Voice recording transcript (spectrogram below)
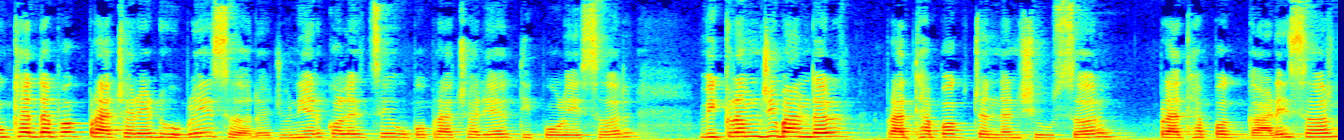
मुख्याध्यापक प्राचार्य ढोबळे सर ज्युनियर कॉलेजचे उपप्राचार्य तिपोळे सर विक्रमजी बांदल प्राध्यापक चंदनशिव सर प्राध्यापक गाडे सर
